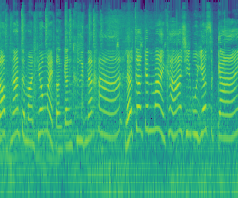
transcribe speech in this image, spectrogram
รอบหน่าจะมาเที่ยวใหม่ตอนกลางคืนนะคะ แล้วเจอกันใหม่ค่ะชิบูย่าสกาย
